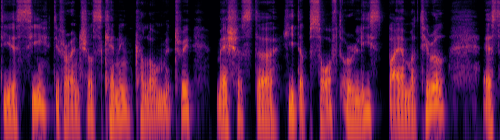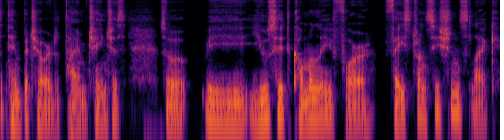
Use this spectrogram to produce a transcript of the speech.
DSC, differential scanning calorimetry, measures the heat absorbed or released by a material as the temperature or the time changes. So, we use it commonly for phase transitions like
